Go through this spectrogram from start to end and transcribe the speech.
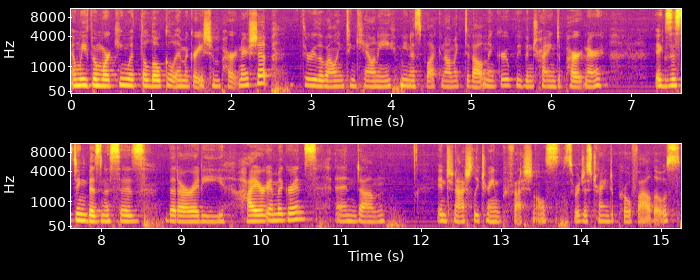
And we've been working with the local immigration partnership through the Wellington County Municipal Economic Development Group. We've been trying to partner existing businesses that already hire immigrants and um, internationally trained professionals. So we're just trying to profile those.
